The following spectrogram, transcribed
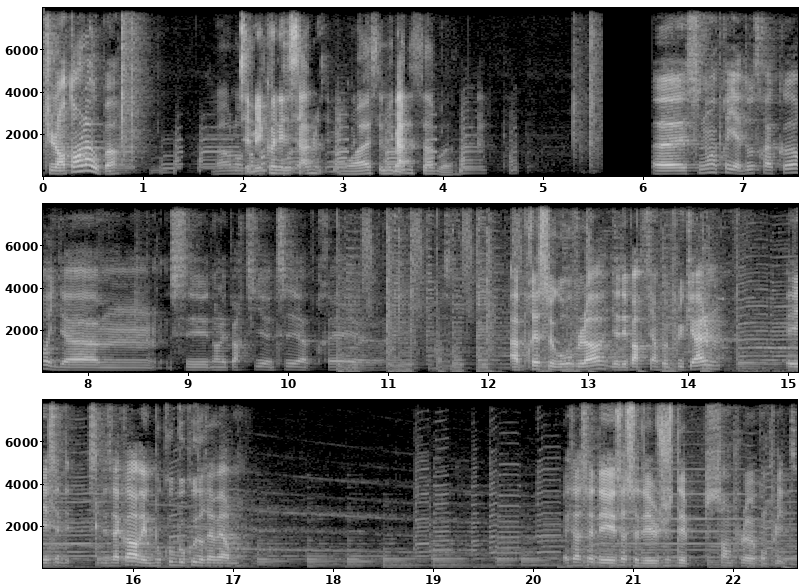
Tu l'entends là ou pas? Bah, C'est méconnaissable. Ouais c'est Bah. méconnaissable. ouais. Euh, Sinon, après, il y a d'autres accords. Il y a. hum, c'est dans les parties, tu sais, après. euh, Après ce groove là, il y a des parties un peu plus calmes. Et c'est des, c'est des accords avec beaucoup, beaucoup de reverb. Et ça, c'est des, ça, c'est des, juste des samples complètes.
